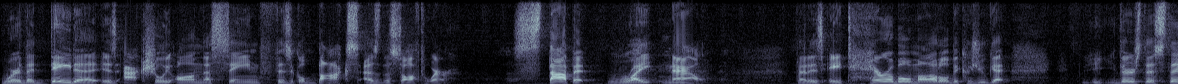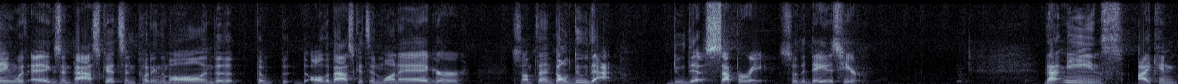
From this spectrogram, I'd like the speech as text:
where the data is actually on the same physical box as the software? Stop it right now. That is a terrible model because you get there's this thing with eggs and baskets and putting them all into the, the, all the baskets in one egg or something. Don't do that. Do this, separate. So the data's here. That means I can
